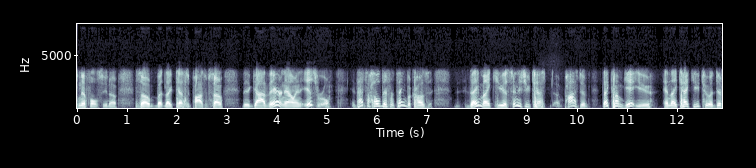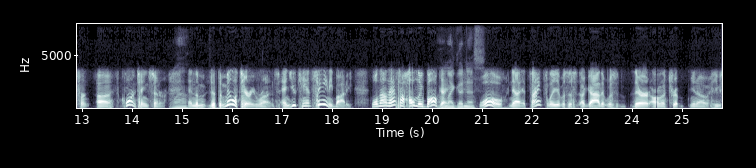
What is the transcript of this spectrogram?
sniffles. You know, so but they tested positive. So the guy there now in Israel that's a whole different thing because they make you as soon as you test positive, they come get you and they take you to a different uh quarantine center. Wow. and the that the military runs and you can't see anybody. Well now that's a whole new ball game. oh my goodness. Whoa. Now it, thankfully it was a, a guy that was there on a trip you know he was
